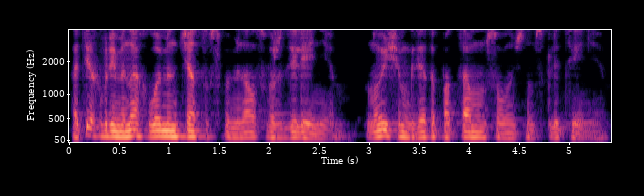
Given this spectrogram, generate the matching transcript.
О тех временах Ломин часто вспоминал с вожделением, ноющим где-то под самым солнечным сплетением.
